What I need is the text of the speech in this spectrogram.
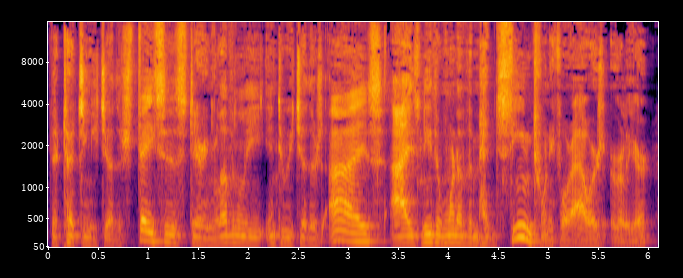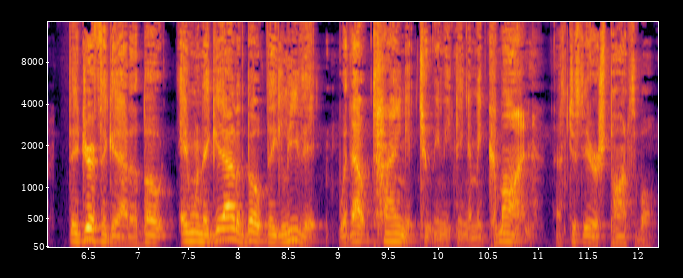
They're touching each other's faces, staring lovingly into each other's eyes, eyes neither one of them had seen 24 hours earlier. They drift to get out of the boat, and when they get out of the boat, they leave it without tying it to anything. I mean, come on. That's just irresponsible.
